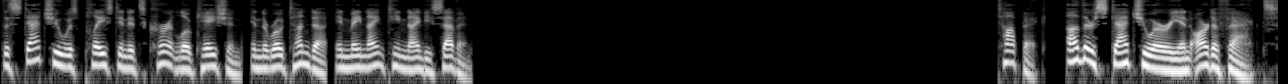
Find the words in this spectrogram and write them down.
The statue was placed in its current location, in the Rotunda, in May 1997. Other statuary and artifacts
